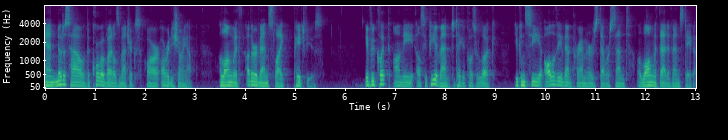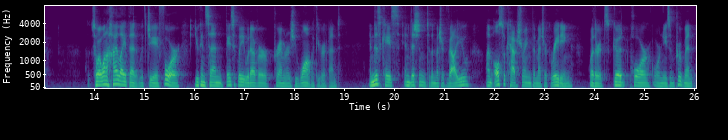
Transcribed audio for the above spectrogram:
and notice how the Core Web Vitals metrics are already showing up, along with other events like page views. If we click on the LCP event to take a closer look, you can see all of the event parameters that were sent along with that event's data. So I want to highlight that with GA4, you can send basically whatever parameters you want with your event, in this case, in addition to the metric value, I'm also capturing the metric rating, whether it's good, poor, or needs improvement,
